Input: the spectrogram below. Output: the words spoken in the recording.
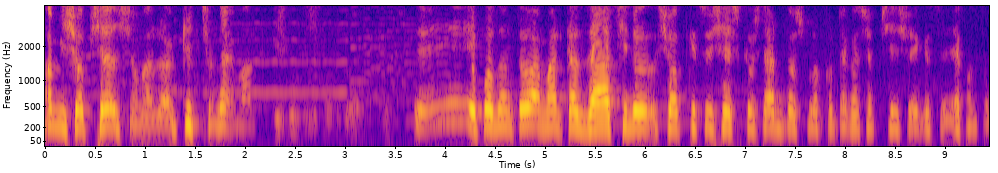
আমি সব শেষ, আমার কিচ্ছু নেই, আমার। এ- পর্যন্ত আমার কাছে যা ছিল সবকিছু শেষ করছে, আর দশ লক্ষ টাকা সব শেষ হয়ে গেছে এখন তো।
